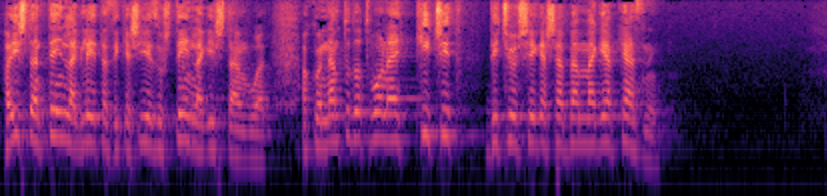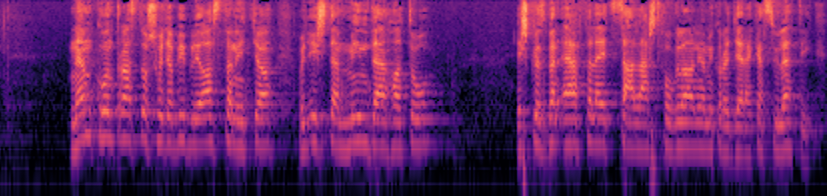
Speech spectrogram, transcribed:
Ha Isten tényleg létezik, és Jézus tényleg Isten volt, akkor nem tudott volna egy kicsit dicsőségesebben megérkezni? Nem kontrasztos, hogy a Biblia azt tanítja, hogy Isten mindenható, és közben elfelejt szállást foglalni, amikor a gyereke születik?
